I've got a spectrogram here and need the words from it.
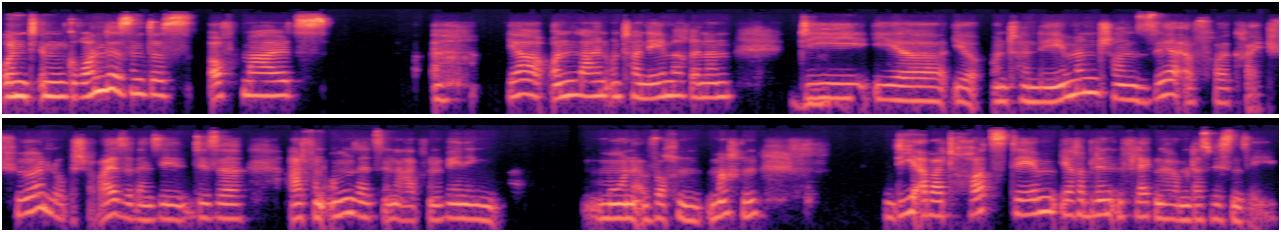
Und im Grunde sind es oftmals äh, ja, Online-Unternehmerinnen, die mhm. ihr, ihr Unternehmen schon sehr erfolgreich führen, logischerweise, wenn sie diese Art von Umsätzen innerhalb von wenigen Monaten, Wochen machen, die aber trotzdem ihre blinden Flecken haben, das wissen sie.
